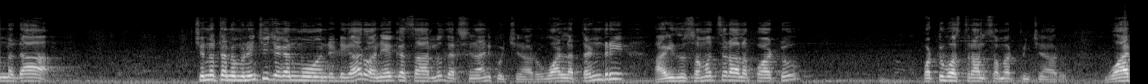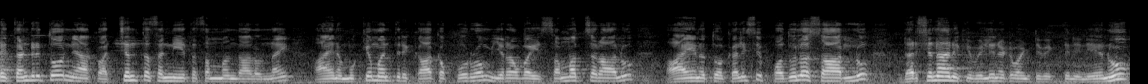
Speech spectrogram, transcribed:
ఉన్నదా? చిన్నతనం నుంచి జగన్మోహన్ రెడ్డి గారు అనేక సార్లు దర్శనానికి వచ్చినారు. వాళ్ళ తండ్రి ఐదు సంవత్సరాల పాటు పట్టు వస్త్రాలు సమర్పించినారు. వారి తండ్రితో నాకు అత్యంత సన్నిహిత సంబంధాలు ఉన్నాయి ఆయన ముఖ్యమంత్రి కాక పూర్వం ఇరవై సంవత్సరాలు ఆయనతో కలిసి పదుల సార్లు దర్శనానికి వెళ్ళినటువంటి వ్యక్తిని నేను.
